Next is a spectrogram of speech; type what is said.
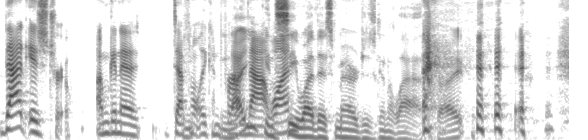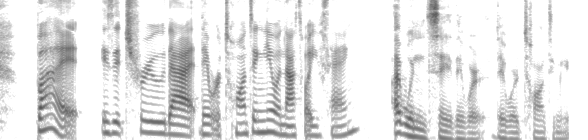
that is true. I'm gonna definitely confirm now you that can one. see why this marriage is going to last, right? but is it true that they were taunting you and that's why you sang? I wouldn't say they were they were taunting me.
